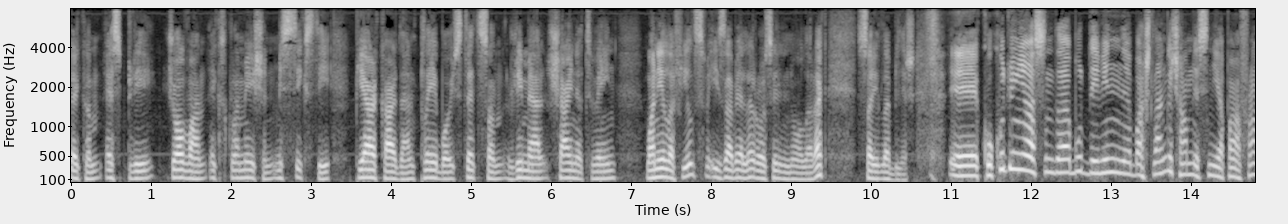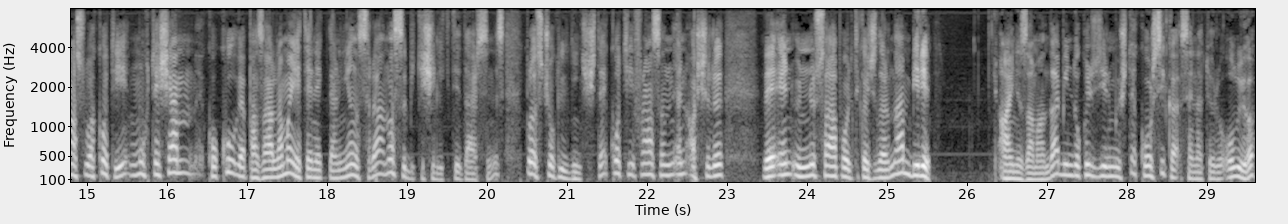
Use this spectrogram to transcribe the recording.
Beckham, Esprit, Jovan, Exclamation, Miss 60, Pierre Cardin, Playboy, Stetson, Rimmel, Shina Twain, Vanilla Fields ve Isabella Rossellini olarak sayılabilir. E, koku dünyasında bu devin başlangıç hamlesini yapan François Coty muhteşem koku ve pazarlama yeteneklerinin yanı sıra nasıl bir kişilikti dersiniz. Burası çok ilginç işte. Coty Fransa'nın en aşırı ve en ünlü sağ politikacılarından biri. Aynı zamanda 1923'te Korsika senatörü oluyor.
